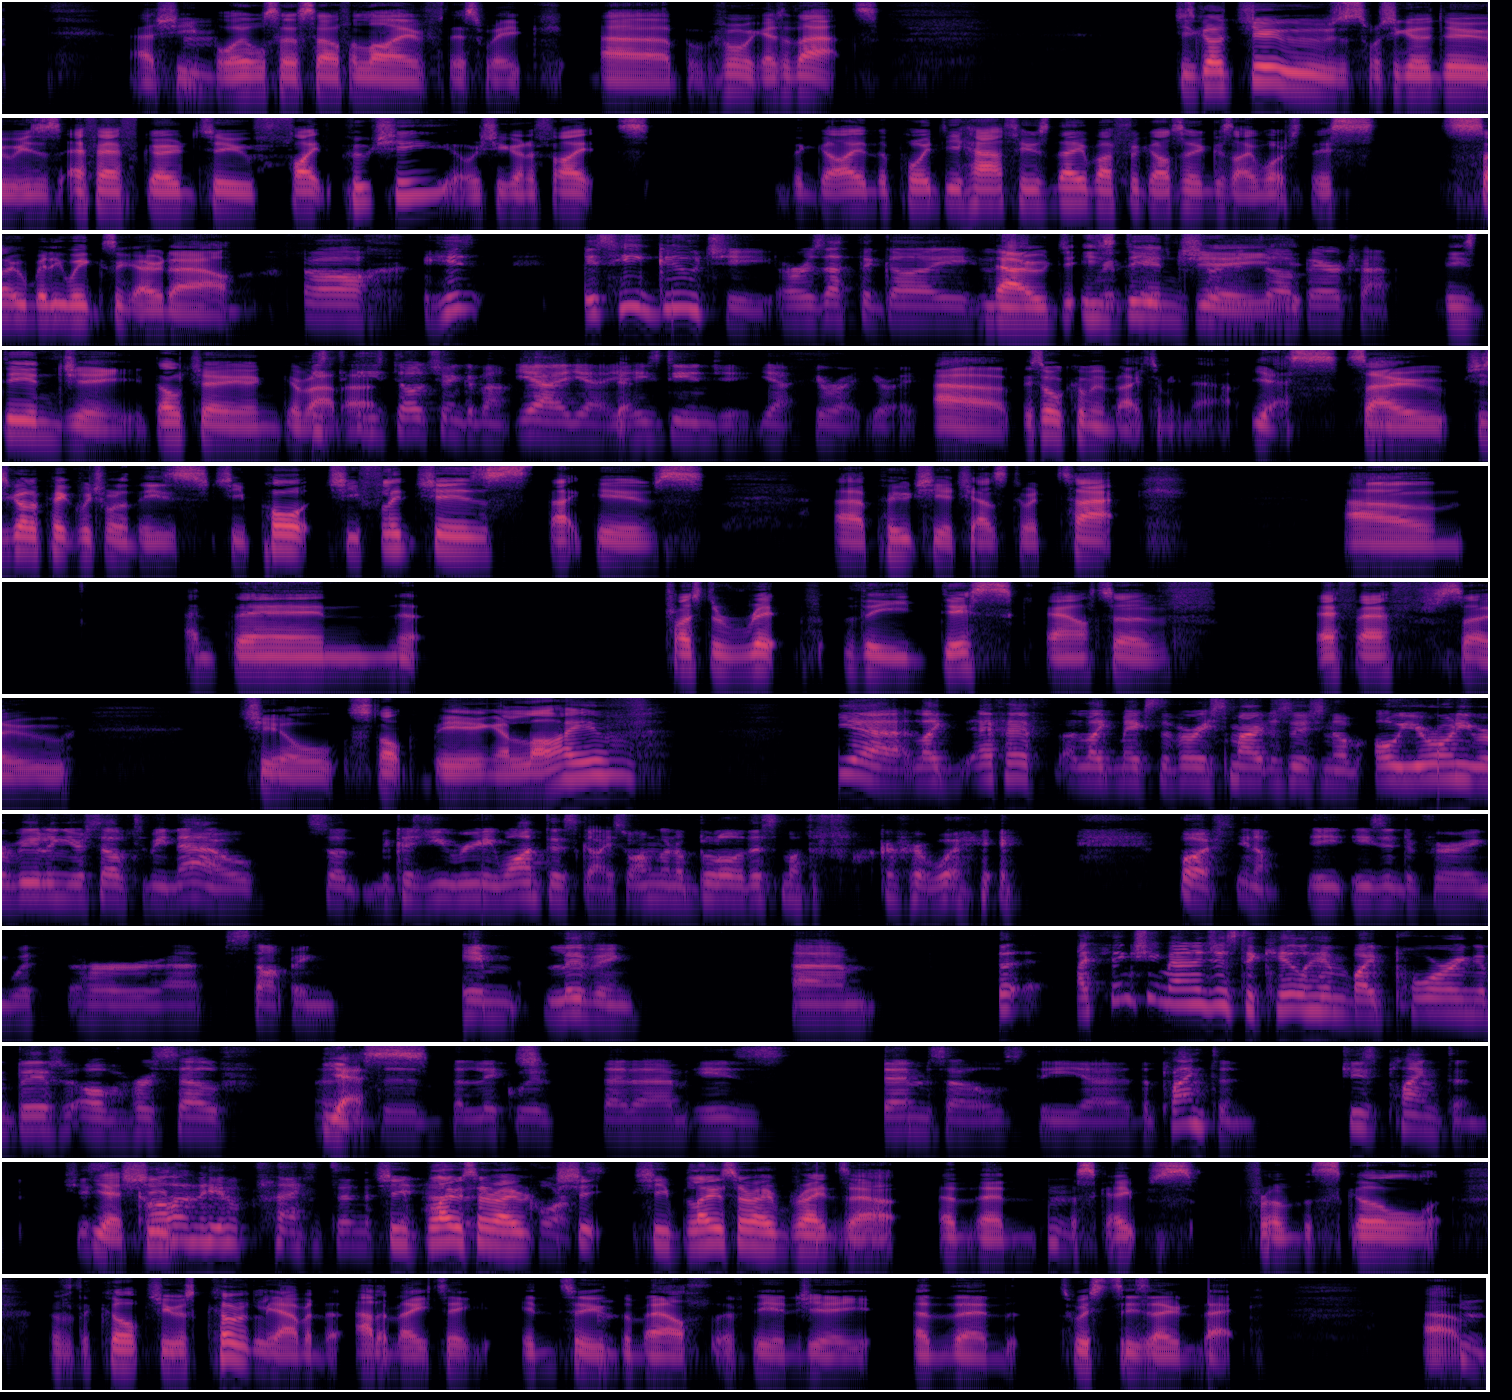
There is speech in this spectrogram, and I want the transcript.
as she Hmm. boils herself alive this week. Uh, but before we get to that, she's got to choose what she's going to do. Is FF going to fight Pucci, or is she going to fight the guy in the pointy hat whose name I've forgotten because I watched this so many weeks ago now? Oh, his is he Gucci or is that the guy? Who's No, he's D and G. Bear trap. He's D and G, Dolce and He's, Gabbana. he's Dolce and Gabbana. Yeah, yeah, yeah. Yeah. He's D and G. Yeah, you're right. You're right. Uh, it's all coming back to me now. Yes. So she's got to pick which one of these. She port, she flinches. That gives uh, Pucci a chance to attack. Um, and then tries to rip the disc out of FF so she'll stop being alive. Yeah, like FF like makes the very smart decision of, oh, you're only revealing yourself to me now, so because you really want this guy, so I'm gonna blow this motherfucker away. but you know, he, he's interfering with her uh, stopping him living. Um, but I think she manages to kill him by pouring a bit of herself. Uh, Yes. the, the liquid that um is themselves the uh, the plankton. She's plankton. She's Yeah, a she- colony of plankton. She blows her own. She corpse. she blows her own brains out and then Hmm. escapes from the skull of the corpse she was currently anim- animating into Hmm. the mouth of D and G, and then twists his own neck. Um, Hmm.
